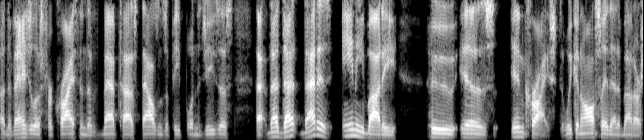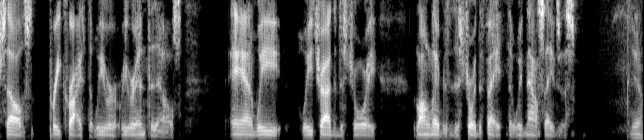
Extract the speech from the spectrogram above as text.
an evangelist for Christ and have baptized thousands of people into Jesus. That, that that that is anybody who is in Christ. We can all say that about ourselves pre-Christ that we were we were infidels, and we we tried to destroy long labor to destroy the faith that we now saves us. Yeah.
